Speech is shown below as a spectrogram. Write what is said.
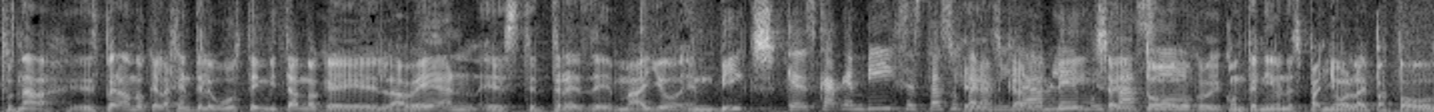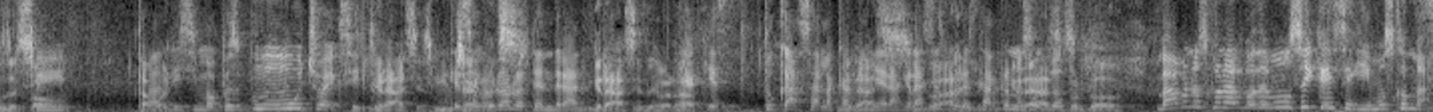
pues nada, esperando que la gente le guste, invitando a que la vean este 3 de mayo en VIX. Que descarguen VIX, está súper descarguen amigable, muy VIX, hay de fácil. todo, creo que contenido en español hay para todos, de Sí. todo. Está bueno. Padrísimo, pues mucho éxito. Gracias, muchas Que seguro gracias. lo tendrán. Gracias, de verdad. Y aquí es tu casa, la caminera. Gracias, Gracias, por estar con Gracias nosotros. por todo. Vámonos con algo de música y seguimos con más.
